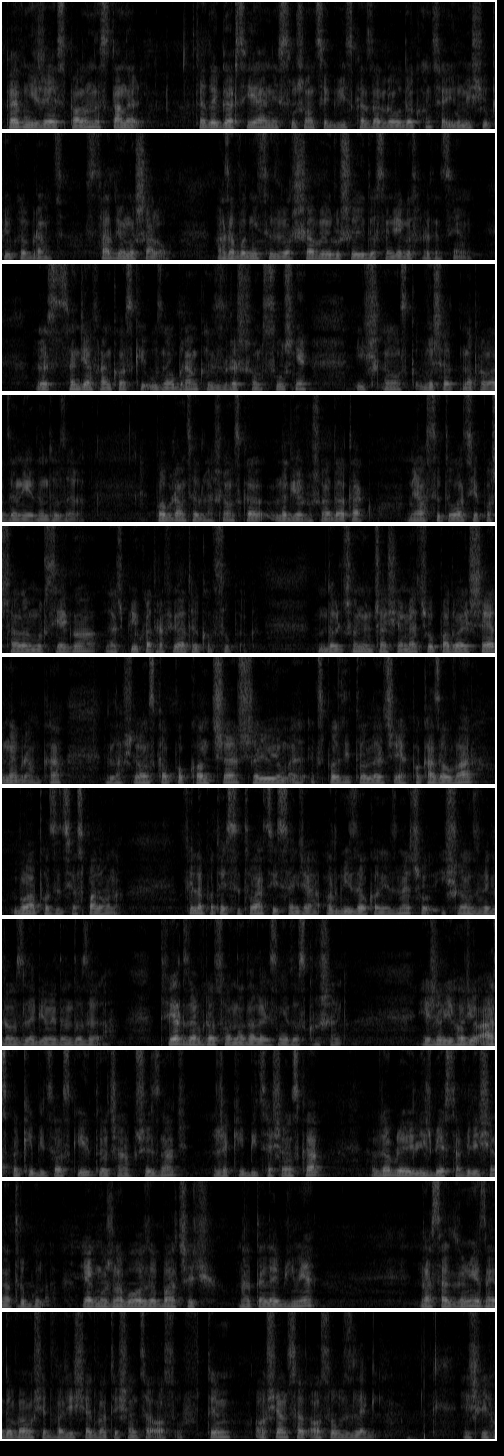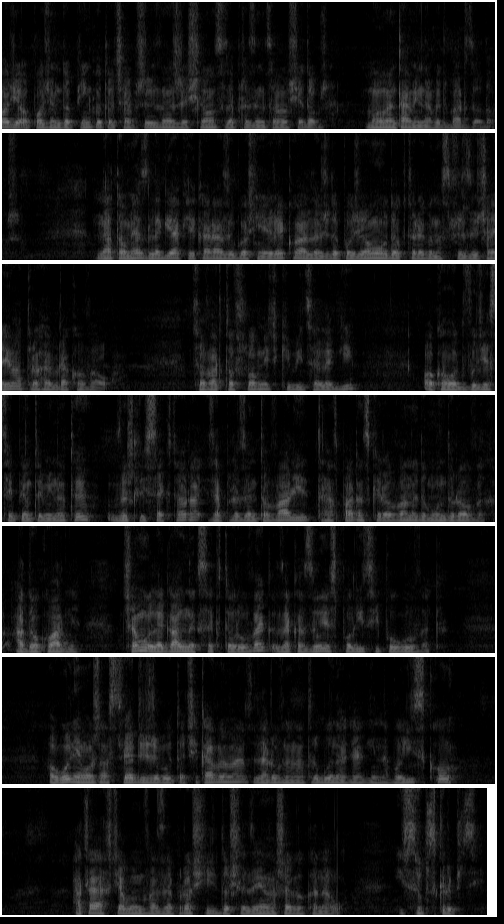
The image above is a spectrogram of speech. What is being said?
pewni, że jest spalony, stanęli. Wtedy Garcia, nie słyszący gwizdka, zagrał do końca i umieścił piłkę w bramce. Stadion oszalał, a zawodnicy z Warszawy ruszyli do sędziego z pretensjami. Lecz sędzia Frankowski uznał bramkę zresztą słusznie i Śląsk wyszedł na prowadzenie 1 do 0. Po bramce dla Śląska Legia ruszyła do ataku. Miała sytuację po szczale Mursiego, lecz piłka trafiła tylko w słupek. W doliczonym czasie meczu padła jeszcze jedna bramka. Dla Śląska po kontrze strzelił ją Exposito, lecz jak pokazał VAR, była pozycja spalona. Chwilę po tej sytuacji sędzia odgwizdał koniec meczu i Śląsk wygrał z Legią 1 do 0. Twierdza Wrocław nadal jest nie do skruszenia. Jeżeli chodzi o aspekt kibicowski, to trzeba przyznać, że kibice Śląska w dobrej liczbie stawili się na trybunach. Jak można było zobaczyć na telebimie, na stadionie znajdowało się 22 tysiące osób, w tym 800 osób z Legii. Jeśli chodzi o poziom dopingu, to trzeba przyznać, że Śląsk zaprezentował się dobrze. Momentami nawet bardzo dobrze. Natomiast Legia kilka razy głośniej rykła, lecz do poziomu, do którego nas przyzwyczaiła, trochę brakowało. Co warto wspomnieć, kibice Legii około 25 minuty wyszli z sektora i zaprezentowali transparent skierowany do mundurowych, a dokładnie czemu legalnych sektorówek zakazuje z policji półgłówek. Ogólnie można stwierdzić, że był to ciekawy mecz, zarówno na trybunach, jak i na boisku. A teraz chciałbym Was zaprosić do śledzenia naszego kanału i subskrypcji.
